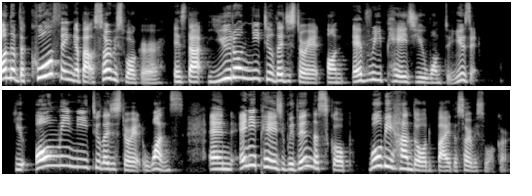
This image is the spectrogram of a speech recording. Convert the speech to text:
One of the cool things about Service Worker is that you don't need to register it on every page you want to use it. You only need to register it once, and any page within the scope will be handled by the Service Worker.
